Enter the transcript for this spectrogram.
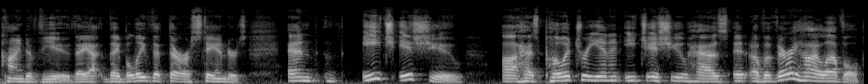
kind of view. They they believe that there are standards, and each issue uh, has poetry in it. Each issue has, of a very high level,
